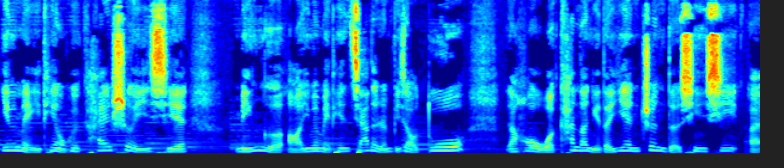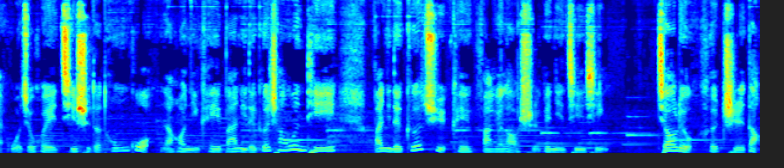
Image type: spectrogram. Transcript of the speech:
因为每一天我会开设一些。名额啊，因为每天加的人比较多，然后我看到你的验证的信息，哎，我就会及时的通过，然后你可以把你的歌唱问题，把你的歌曲可以发给老师，跟你进行交流和指导。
